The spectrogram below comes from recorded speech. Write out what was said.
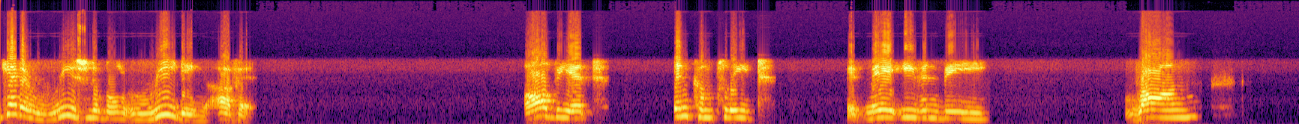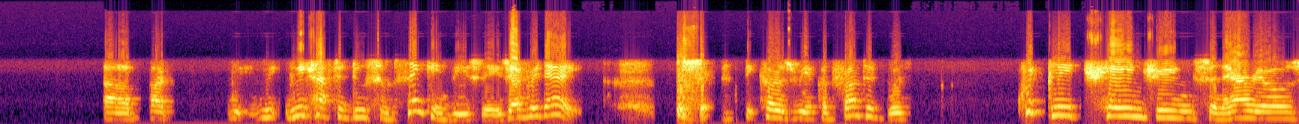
get a reasonable reading of it. albeit incomplete. It may even be wrong, uh, but we, we, we have to do some thinking these days, every day, because we are confronted with quickly changing scenarios,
